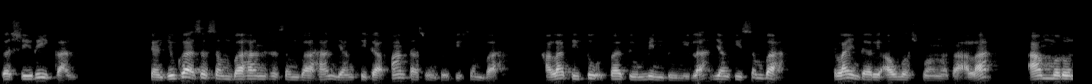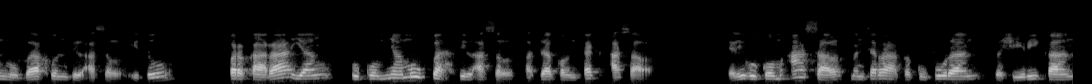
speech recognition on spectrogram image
kesyirikan, dan juga sesembahan-sesembahan yang tidak pantas untuk disembah alat itu batu min dunilah yang disembah selain dari Allah Subhanahu wa amrun mubahun bil asal itu perkara yang hukumnya mubah fil asal pada konteks asal. Jadi hukum asal mencerah kekufuran, kesyirikan,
